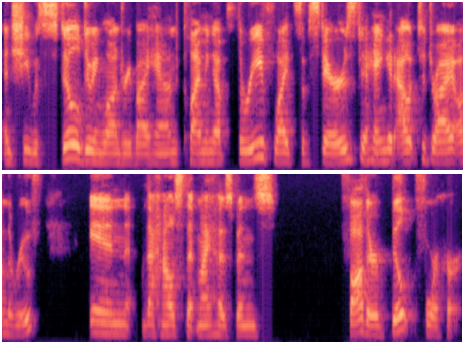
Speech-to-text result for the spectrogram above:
And she was still doing laundry by hand climbing up three flights of stairs to hang it out to dry on the roof in the house that my husband's father built for her.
